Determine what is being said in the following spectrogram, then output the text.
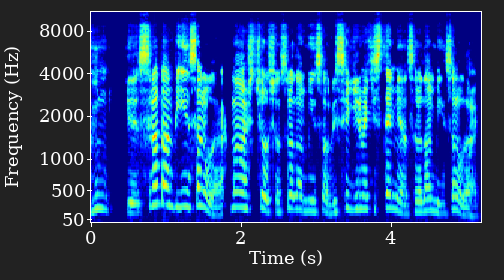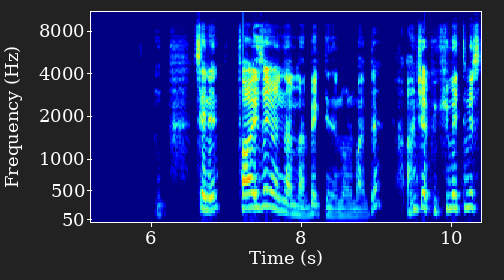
gün eee, sıradan bir insan olarak, maaşlı çalışan sıradan bir insan, riske girmek istemeyen sıradan bir insan olarak senin faize yönlenmen beklenir normalde. Ancak hükümetimiz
